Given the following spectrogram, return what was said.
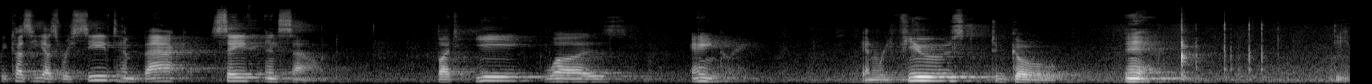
because he has received him back safe and sound but he was angry and refused to go in. The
